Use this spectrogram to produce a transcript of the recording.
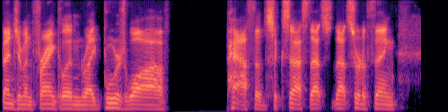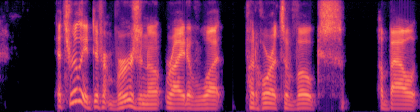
benjamin franklin right bourgeois path of success that's that sort of thing. It's really a different version right of what podhoretz evokes about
